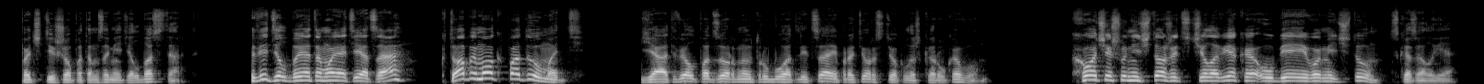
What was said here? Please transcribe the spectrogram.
— почти шепотом заметил бастард. «Видел бы это мой отец, а? Кто бы мог подумать?» Я отвел подзорную трубу от лица и протер стеклышко рукавом. «Хочешь уничтожить человека, убей его мечту», — сказал я.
